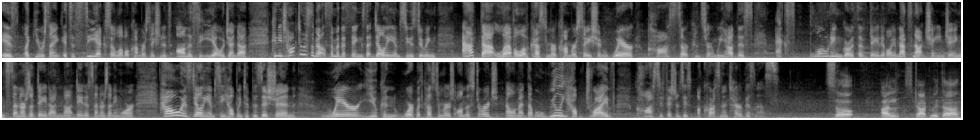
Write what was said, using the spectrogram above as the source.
is, like you were saying, it's a CXO level conversation, it's on the CEO agenda. Can you talk to us about some of the things that Dell EMC is doing at that level of customer conversation where costs are concerned? We have this exploding growth of data volume, that's not changing, centers of data, not data centers anymore. How is Dell EMC helping to position where you can work with customers on the storage element that will really help drive cost efficiencies across an entire business? So, I'll start with a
